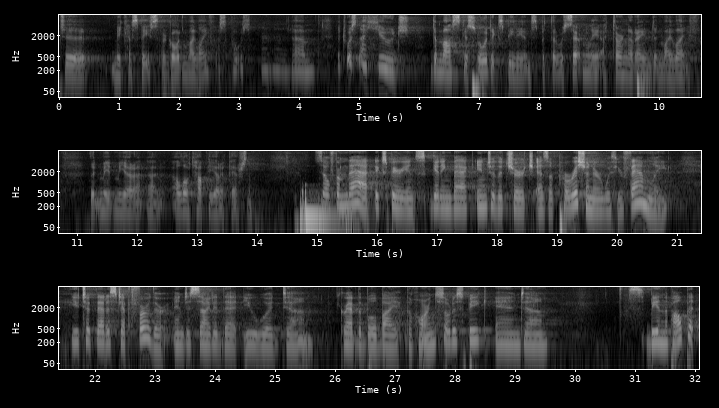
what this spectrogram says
to make a space for God in my life, I suppose. Mhm. Um, it wasn't a huge Damascus Road experience, but there was certainly a turnaround in my life that made me a, a, a lot happier a person. So, from that experience, getting back into the church as a parishioner with your family, you took that a step further and decided that you would um, grab the bull by the horns, so to speak, and um, be in the pulpit.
